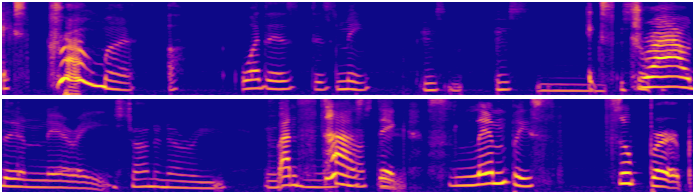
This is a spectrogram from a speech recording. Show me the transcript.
Extraordinary. Uh, what does this mean? It's, it's, mm, Extraordinary. extraordinary. It's Fantastic. Slimpy. Superb.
